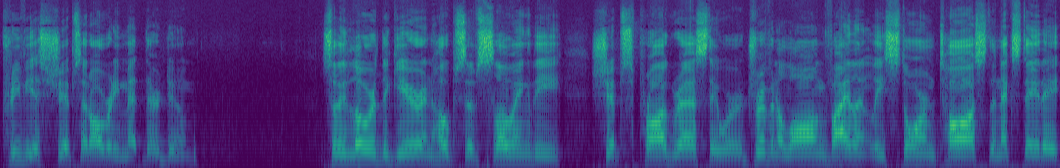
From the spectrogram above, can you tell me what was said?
previous ships had already met their doom. So they lowered the gear in hopes of slowing the ship's progress. They were driven along, violently storm tossed. The next day they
